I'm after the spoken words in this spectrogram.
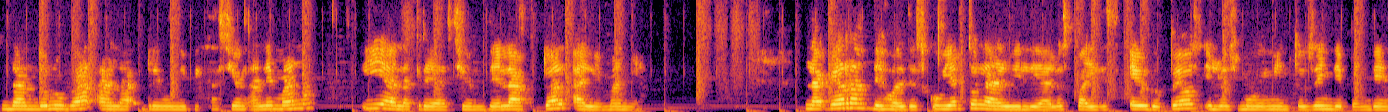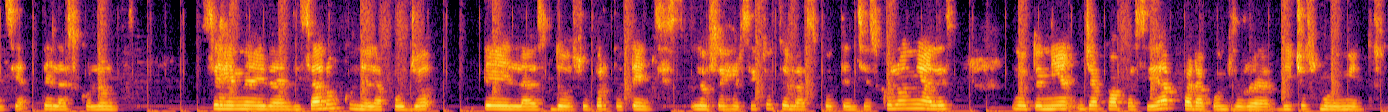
dando lugar a la reunificación alemana y a la creación de la actual Alemania. La guerra dejó al descubierto la debilidad de los países europeos y los movimientos de independencia de las colonias. Se generalizaron con el apoyo de las dos superpotencias. Los ejércitos de las potencias coloniales no tenían ya capacidad para controlar dichos movimientos,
